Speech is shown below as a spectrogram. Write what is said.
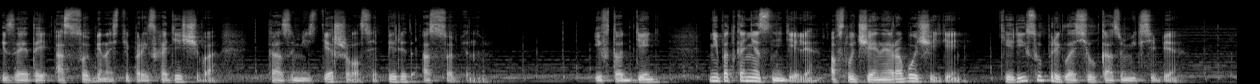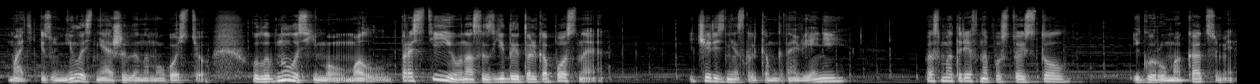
из-за этой особенности происходящего Казуми сдерживался перед особенным. И в тот день не под конец недели, а в случайный рабочий день. Кирису пригласил Казуми к себе. Мать изумилась неожиданному гостю, улыбнулась ему, мол, прости, у нас из еды только постная. И через несколько мгновений, посмотрев на пустой стол, И гуру Макацуми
